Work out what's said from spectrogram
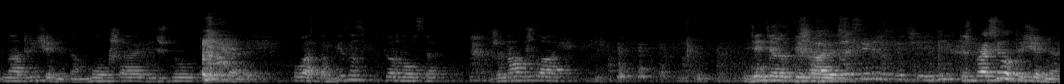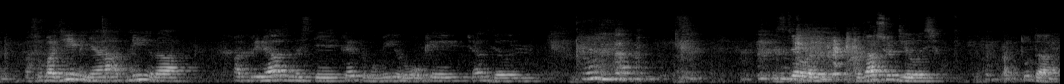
на отречение, там, Мокша, Вишну и так далее. У вас там бизнес свернулся, жена ушла, дети разбежались. Ты же просил отречения? Освободи меня от мира, от привязанностей к этому миру. Окей, сейчас сделаем. Сделали. Куда все делось? Туда.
